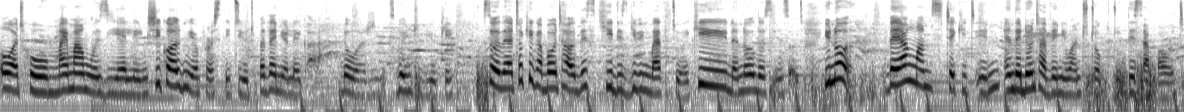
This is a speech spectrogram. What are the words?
oh, at home, my mom was yelling. She called me a prostitute. But then you're like, ah, don't worry, it's going to be okay. So they're talking about how this kid is giving birth to a kid and all those insults. You know, the young moms take it in and they don't have anyone to talk to this about.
